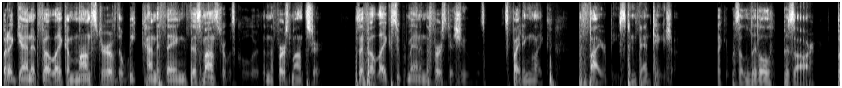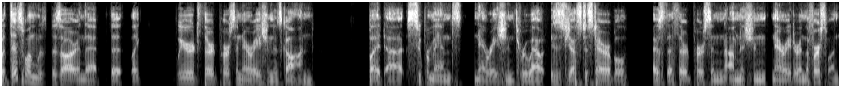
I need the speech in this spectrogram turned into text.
but again, it felt like a monster of the week kind of thing. This monster was cooler than the first monster because I felt like Superman in the first issue was was fighting like the Fire Beast in Fantasia. Like it was a little bizarre. But this one was bizarre in that the like weird third person narration is gone but uh, Superman's narration throughout is just as terrible as the third person omniscient narrator in the first one.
